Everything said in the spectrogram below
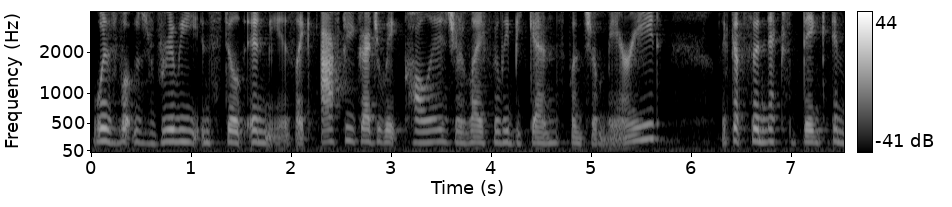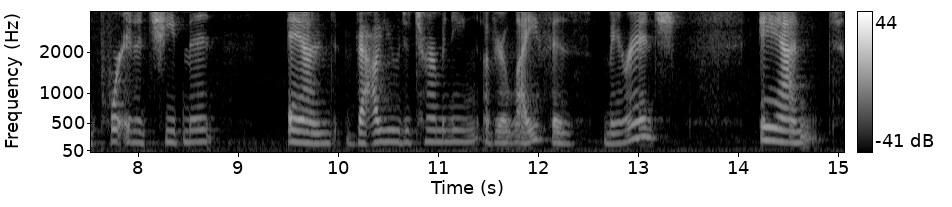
was what was really instilled in me is like after you graduate college, your life really begins once you're married. Like that's the next big important achievement and value determining of your life is marriage. And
